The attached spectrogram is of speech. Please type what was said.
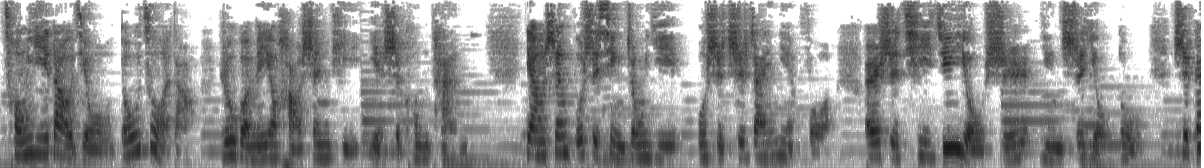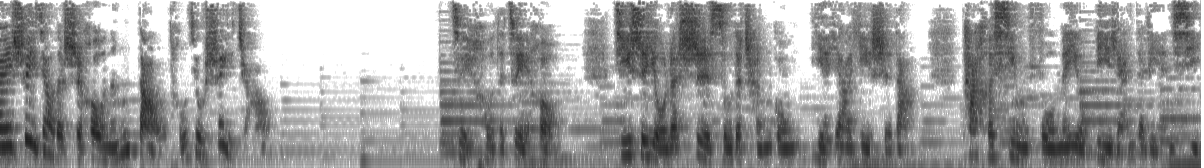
从一到九都做到，如果没有好身体也是空谈。养生不是信中医，不是吃斋念佛，而是起居有时，饮食有度，是该睡觉的时候能倒头就睡着。最后的最后，即使有了世俗的成功，也要意识到，它和幸福没有必然的联系。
